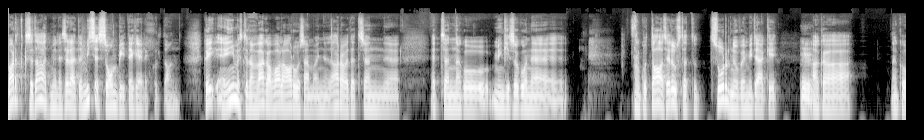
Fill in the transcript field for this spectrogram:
Mart, kas sa tahad meile seletada, mis see zombi tegelikult on? kõik, inimestel on väga vale arusaam, on ju, nad arvavad, et see on, et see on nagu mingisugune nagu taaselustatud surnu või midagi, Mm. aga nagu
